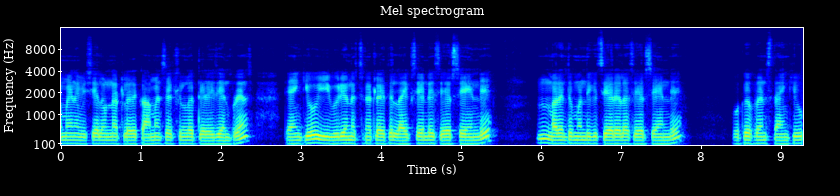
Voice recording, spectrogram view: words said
ఏమైనా విషయాలు ఉన్నట్లయితే కామెంట్ సెక్షన్లో తెలియజేయండి ఫ్రెండ్స్. Thank you. ఈ వీడియో నచ్చినట్లయితే లైక్ చేయండి షేర్ చేయండి. మరింత మందికి చేరేలా షేర్ చేయండి. Okay friends thank you.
